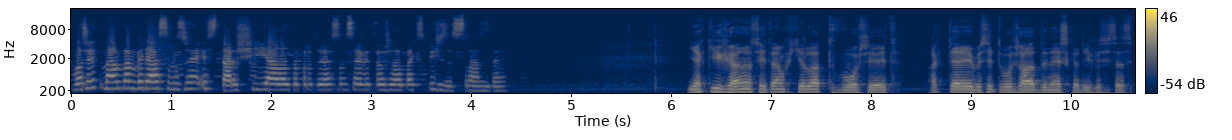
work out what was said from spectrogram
tvořit. Mám tam videa samozřejmě i starší, ale to protože jsem se je vytvořila tak spíš ze srandy. Jaký žánr jsi tam chtěla tvořit? A který by si tvořila dneska, když by si se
